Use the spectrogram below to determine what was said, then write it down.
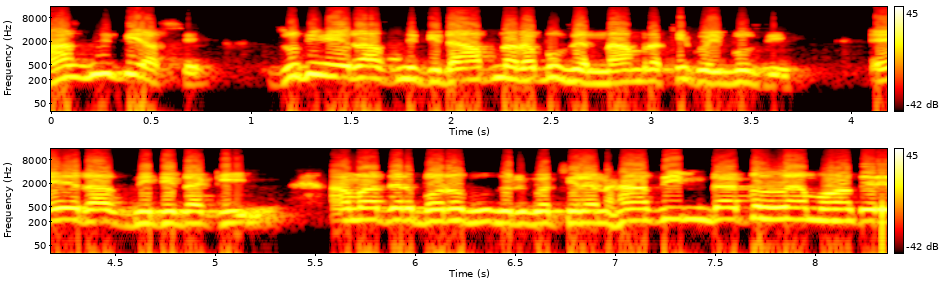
রাজনীতি আছে। যদি এই রাজনীতিটা আপনারা বুঝেন না, আমরা ঠিকই বুঝি। এই রাজনীতিটা কি? আমাদের বড় বুজুর্গ ছিলেন হাজিম দাতুল্লাহ মহাদের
